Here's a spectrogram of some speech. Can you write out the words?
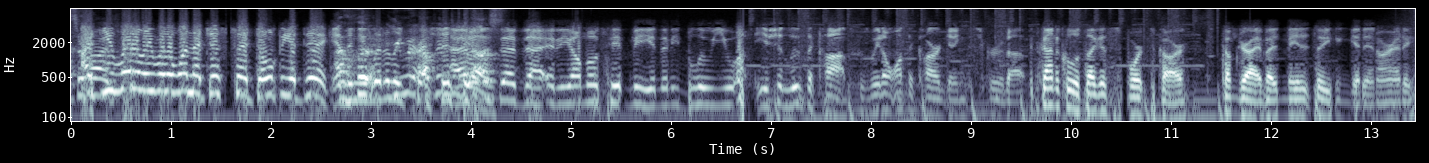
I survived. you literally were the one that just said, "Don't be a dick," and I then you literally you went crashed up into into Adam us. said that, and he almost hit me, and then he blew you up. You should lose the cops because we don't want the car getting screwed up. It's kind of cool. It's like a sports car. Come drive. I made it so you can get in already.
